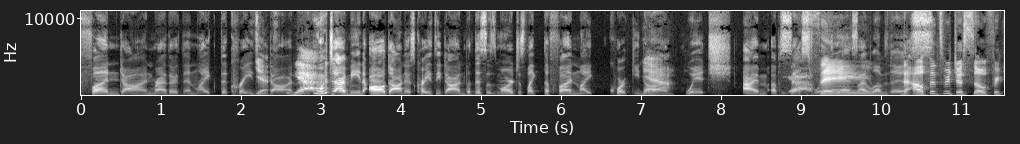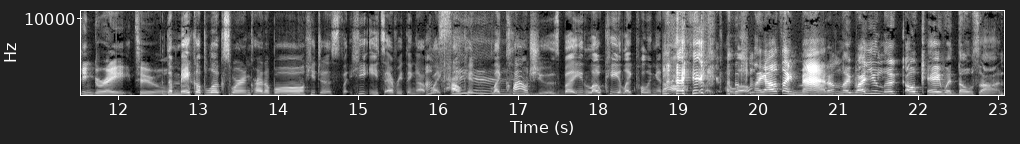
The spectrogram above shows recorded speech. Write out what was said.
fun Dawn rather than like the crazy Yes. Dawn. Yeah. Which I mean, all Dawn is crazy Dawn, but this is more just like the fun, like quirky Dawn, Yeah. which I'm obsessed Yeah. with. Same. Yes, I love this. The outfits were just so freaking great too. The makeup looks were incredible. He just like, he eats everything up. I'm like how can like clown shoes, but he low key like pulling it off. like, like hello. like I was like mad. I'm like, why you look okay with those on?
